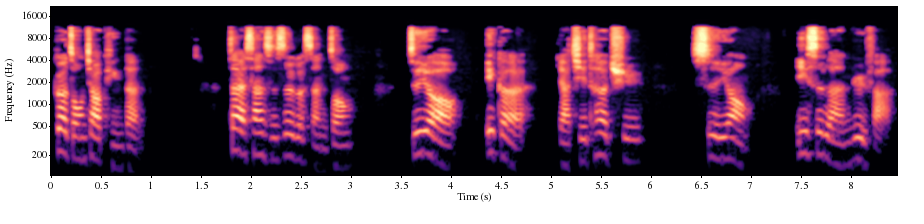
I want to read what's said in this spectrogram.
各宗教平等。在三十四个省中，只有一个雅奇特区适用伊斯兰律法。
